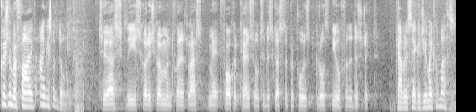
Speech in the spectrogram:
Question number five, Angus MacDonald. To ask the Scottish Government when it last met Falkirk Council to discuss the proposed growth deal for the district. Cabinet Secretary Michael Matheson.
